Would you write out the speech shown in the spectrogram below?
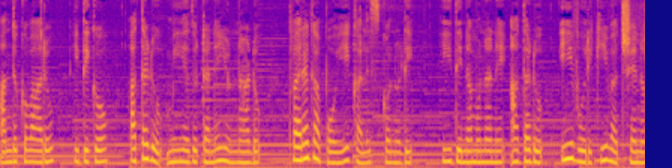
అందుకు వారు ఇదిగో అతడు మీ ఎదుటనే ఉన్నాడు త్వరగా పోయి కలుసుకొనుడి. ఈ దినముననే అతడు ఈ ఊరికి వచ్చెను.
